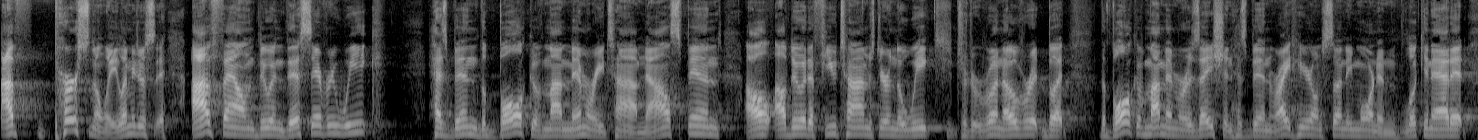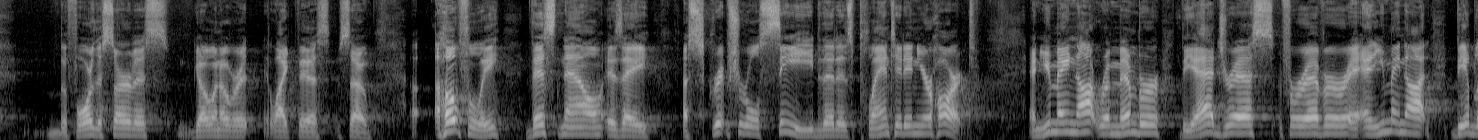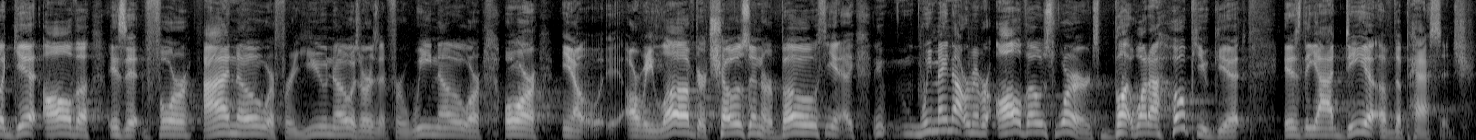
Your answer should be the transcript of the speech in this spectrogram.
I've personally, let me just, I've found doing this every week has been the bulk of my memory time. Now, I'll spend, I'll, I'll do it a few times during the week to, to run over it, but the bulk of my memorization has been right here on Sunday morning, looking at it before the service, going over it like this. So, uh, hopefully, this now is a, a scriptural seed that is planted in your heart. And you may not remember the address forever, and you may not be able to get all the is it for I know or for you know, or is it for we know, or or you know, are we loved or chosen or both? You know, we may not remember all those words, but what I hope you get is the idea of the passage.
